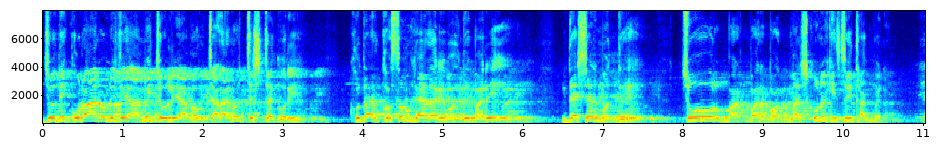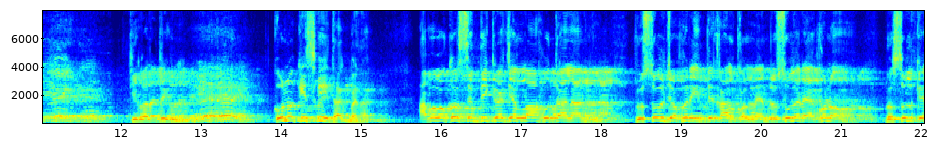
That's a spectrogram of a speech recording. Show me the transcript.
যদি কোরআন অনুযায়ী আমি চলি এবং চালানোর চেষ্টা করি খুদার কসম খেয়াল আগে বলতে পারি, দেশের মধ্যে চোর, বাটপার বদমাস কোনো কিছুই থাকবে না। কি কথা ঠিক না? কোনো কিছুই থাকবে না। আবু বকর সিদ্দিক রাজি আল্লাহ রসুল যখন ইন্তেকাল করলেন, রসুলের এখনও রসুলকে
